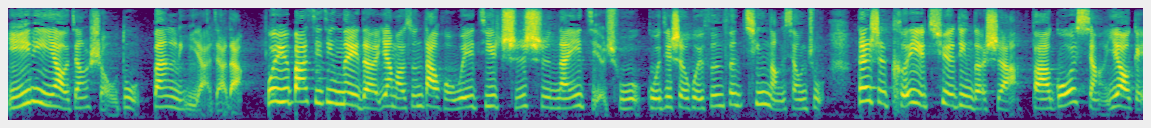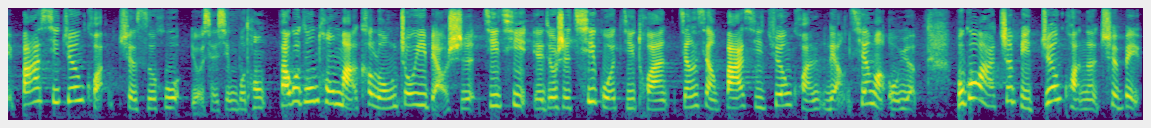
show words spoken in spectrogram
一定要将首都搬离雅加达。位于巴西境内的亚马孙大火危机迟迟难以解除，国际社会纷纷倾囊相助。但是可以确定的是啊，法国想要给巴西捐款，却似乎有些行不通。法国总统马克龙周一表示，G7 也就是七国集团将向巴西捐款两千万欧元。不过啊，这笔捐款呢却被。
